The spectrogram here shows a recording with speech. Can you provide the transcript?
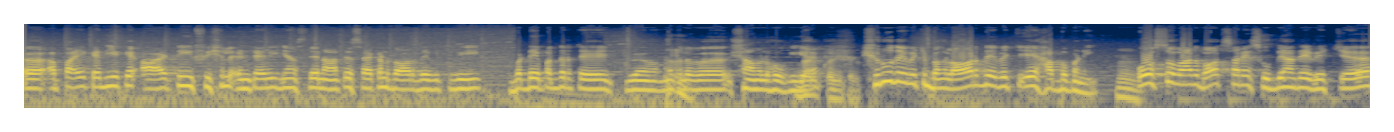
ਆਪਾਂ ਇਹ ਕਹਿ ਦਈਏ ਕਿ ਆਰਟੀਫੀਸ਼ੀਅਲ ਇੰਟੈਲੀਜੈਂਸ ਦੇ ਨਾਂ ਤੇ ਸੈਕੰਡ ਦੌਰ ਦੇ ਵਿੱਚ ਵੀ ਵੱਡੇ ਪੱਧਰ ਤੇ ਮਤਲਬ ਸ਼ਾਮਲ ਹੋ ਗਈ ਹੈ। ਸ਼ੁਰੂ ਦੇ ਵਿੱਚ ਬੰਗਲੌਰ ਦੇ ਵਿੱਚ ਇਹ ਹੱਬ ਬਣੀ। ਉਸ ਤੋਂ ਬਾਅਦ ਬਹੁਤ ਸਾਰੇ ਸੂਬਿਆਂ ਦੇ ਵਿੱਚ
